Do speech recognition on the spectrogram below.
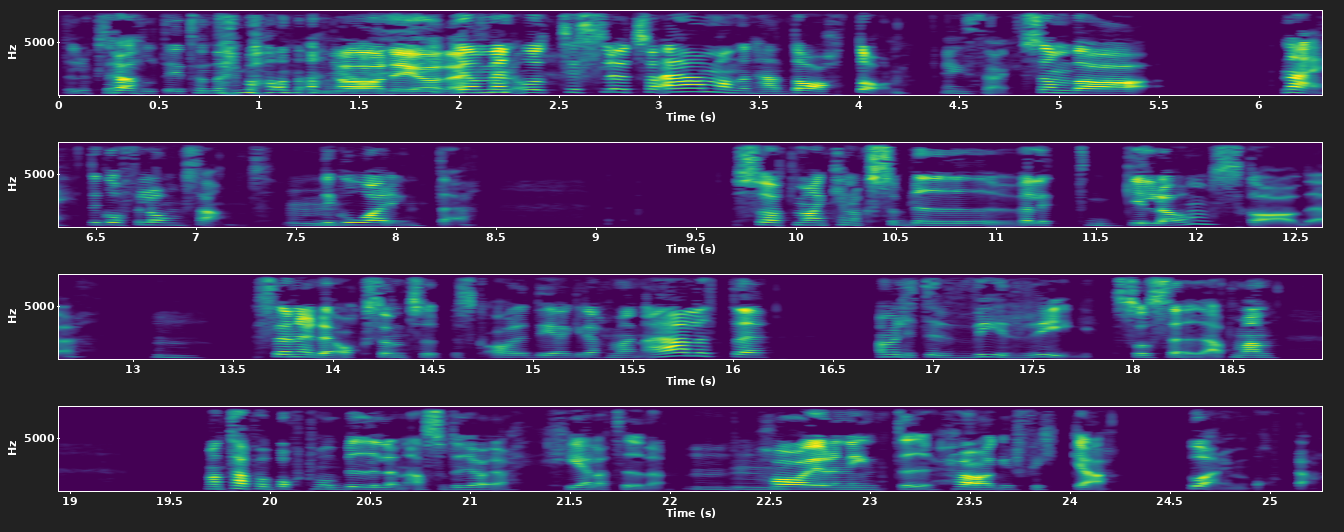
Det luktar alltid i tunnelbanan. Ja, det gör det. Ja men och till slut så är man den här datorn. Exakt. Som bara, nej det går för långsamt. Det går inte. Så att man kan också bli väldigt glömsk av det. Sen är det också en typisk ADD-grej att man är lite, ja men lite virrig så att säga. Att man, man tappar bort mobilen, alltså det gör jag hela tiden. Har jag den inte i höger ficka, då är den borta.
